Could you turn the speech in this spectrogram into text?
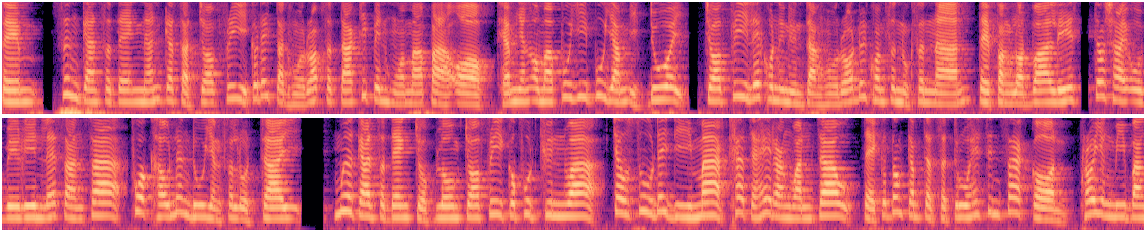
เต็มๆ ซึ่งการแสดงนั้นกษัตริย์จอฟฟรีย์ก็ได้ตัดหัวรอบสตาร์กที่เป็นหัวมาป่าออก แถมยังเอามาปู้ยี่ปู้ยำอีกด้วย จอฟฟรีย์และคนอื่นๆต่างหัวเราะด้วยความสนุกสนาน แต่ฝั่งลอร์ดวาลิส เจ้าชายโอเบรินและซานซ่า พวกเขานั่งดูอย่างสลดใจ เมื่อการแสดงจบลงจอฟรีย์ก็พูดขึ้นว่า เจ้าสู้ได้ดีมากข้าจะให้รางวัลเจ้า แต่ก็ต้องกำจัดศัตรูให้สิ้นซากก่อน เพราะยังมีบาง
